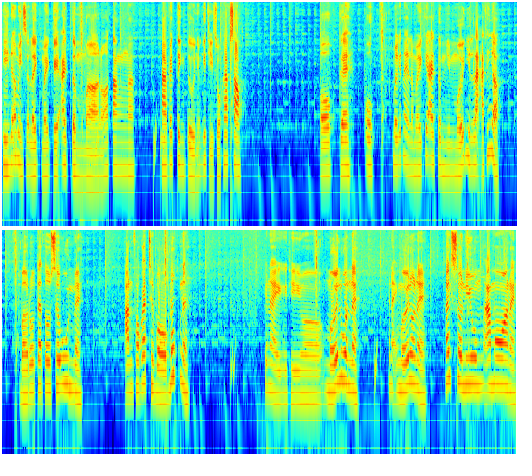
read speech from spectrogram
Tí nữa mình sẽ lấy mấy cái item mà nó tăng ờ, hai vết tinh từ những cái chỉ số khác sau. Ok. Ô, mấy cái này là mấy cái item nhìn mới, nhìn lạ thế nhở? Brotato Seoul này. Unforgettable Book này. Cái này thì ờ, mới luôn này. Cái này mới luôn này. Hexonium Armor này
